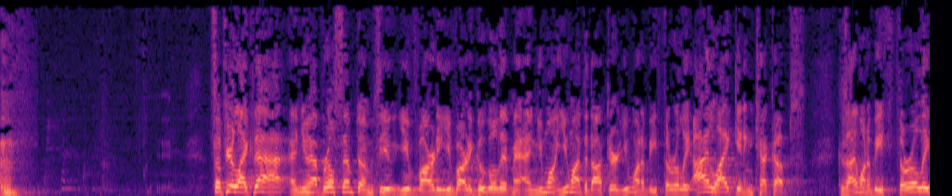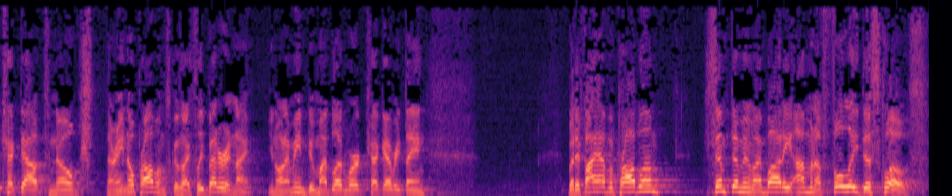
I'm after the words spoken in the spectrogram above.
so if you're like that and you have real symptoms, you, you've already, you've already Googled it, man, and you want, you want the doctor, you want to be thoroughly, I like getting checkups. Because I want to be thoroughly checked out to know there ain't no problems because I sleep better at night. You know what I mean? Do my blood work, check everything. But if I have a problem, symptom in my body, I'm going to fully disclose.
